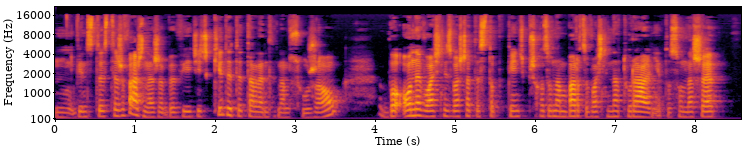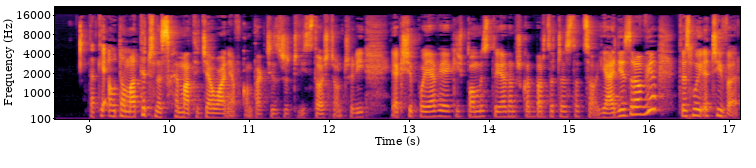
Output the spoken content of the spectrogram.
Mm, więc to jest też ważne, żeby wiedzieć, kiedy te talenty nam służą, bo one właśnie, zwłaszcza te stop 5, przychodzą nam bardzo właśnie naturalnie. To są nasze takie automatyczne schematy działania w kontakcie z rzeczywistością, czyli jak się pojawia jakiś pomysł, to ja na przykład bardzo często co? Ja nie zrobię? To jest mój achiever.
